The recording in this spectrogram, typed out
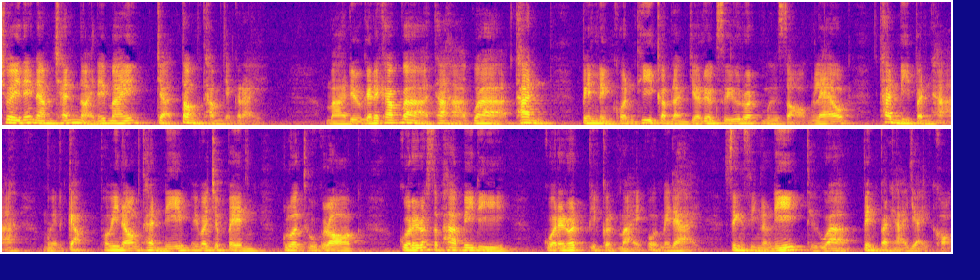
ช่วยแนะนำฉันหน่อยได้ไหม จะต้องทำอย่างไร มาดูกันนะครับว่าถ้าหากว่าท่านเป็นหนึ่งคนที่กำลังจะเลือกซื้อรถมือสองแล้ว ท่านมีปัญหาเหมือนกับพ่อพี่น้องท่านนี้ไม่ว่าจะเป็นกลัวถูกลอก กลัวรถสภาพไม่ดี กลัวรถผิดกฎหมายอนไม่ได้ ซึ่งสิ่งเหล่านี้ถือว่าเป็นปัญหาใหญ่ของ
